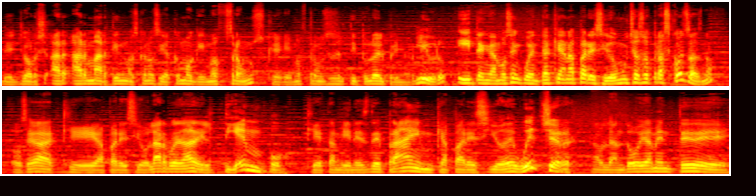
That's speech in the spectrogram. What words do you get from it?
de George R. R. Martin, más conocida como Game of Thrones, que Game of Thrones es el título del primer libro. Y tengamos en cuenta que han aparecido muchas otras cosas, ¿no? O sea, que apareció La Rueda del Tiempo, que también es de Prime, que apareció The Witcher, hablando obviamente de,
